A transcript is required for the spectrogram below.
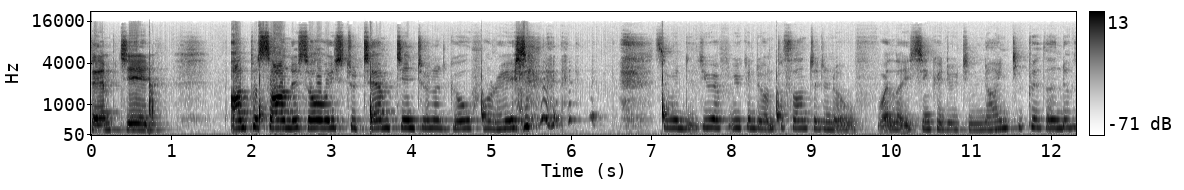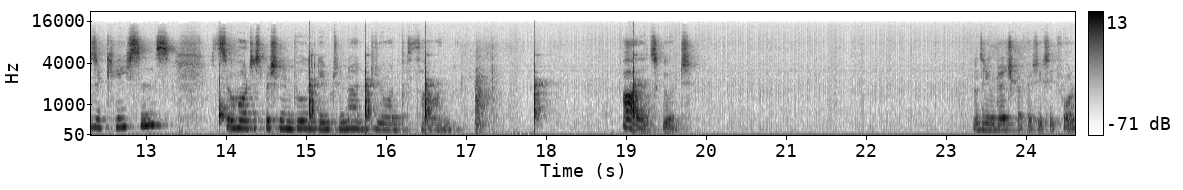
tempted. En passant is always too tempting to not go for it. so when you have you can do en passant, I don't know. Well, I think I do it in ninety percent of the cases. It's so hard, especially in bullet game, to not do en passant. Ah, that's good. Андрей Мдранчик, АП-684.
